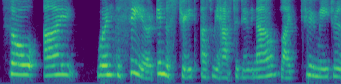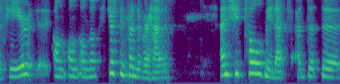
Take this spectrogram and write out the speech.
So i went to see her in the street as we have to do now like two meters here uh, on on, on the just in front of her house. And she told me that uh, that the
